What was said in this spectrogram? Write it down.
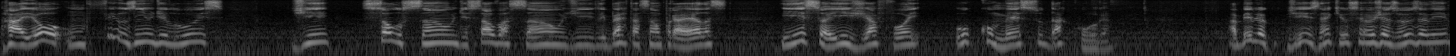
raiou um fiozinho de luz de solução, de salvação, de libertação para elas, e isso aí já foi o começo da cura. A Bíblia diz né, que o Senhor Jesus, ele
